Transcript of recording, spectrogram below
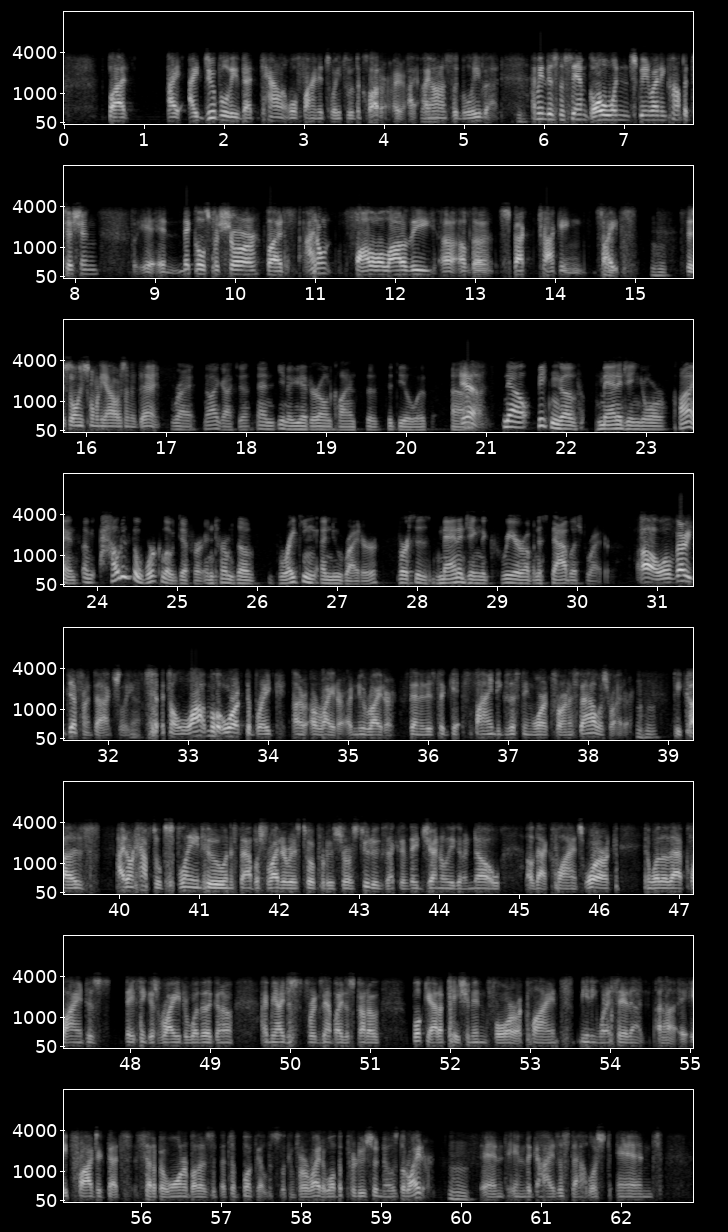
but I, I do believe that talent will find its way through the clutter. I, I, I honestly believe that. Mm-hmm. I mean, there's the Sam Goldwyn screenwriting competition, and Nicholls for sure, but I don't follow a lot of the uh, of the spec tracking sites. Mm-hmm. There's only so many hours in a day. Right. No, I got you. And you know, you have your own clients to, to deal with. Um, yeah. Now, speaking of managing your clients, I mean, how does the workload differ in terms of breaking a new writer versus managing the career of an established writer? Oh well, very different actually. Yeah. It's, a lot more work to break a, a writer, a new writer, than it is to get find existing work for an established writer, mm-hmm. because I don't have to explain who an established writer is to a producer or studio executive. They generally are going to know of that client's work and whether that client is they think is right or whether they're going to. I mean, I just, for example, I just got a book adaptation in for a client, meaning when I say that, uh, a project that's set up at Warner Brothers, that's a book that's looking for a writer. Well, the producer knows the writer, mm-hmm. and and the guy's established, and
